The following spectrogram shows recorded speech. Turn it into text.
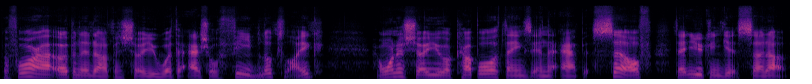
Before I open it up and show you what the actual feed looks like, I want to show you a couple of things in the app itself that you can get set up.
